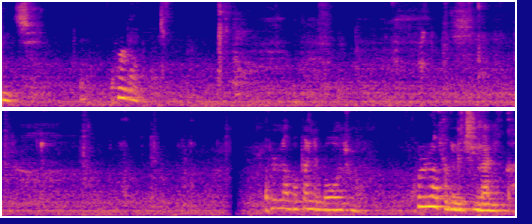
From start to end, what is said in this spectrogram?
파김치, 콜라보. 콜라보 빨리 먹어줘. 콜라보 지나니까.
